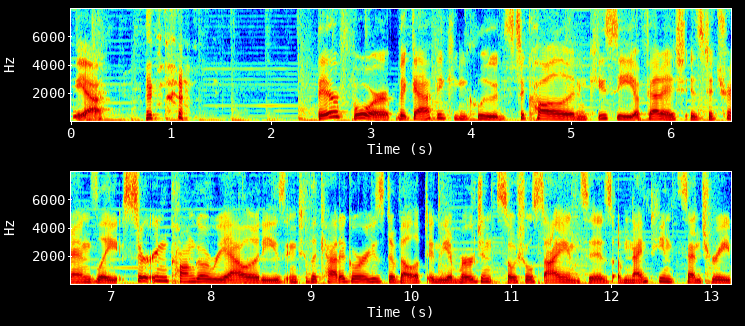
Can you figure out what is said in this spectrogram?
Yeah. Therefore, MacGaffey concludes to call an Nkisi a fetish is to translate certain Congo realities into the categories developed in the emergent social sciences of 19th century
